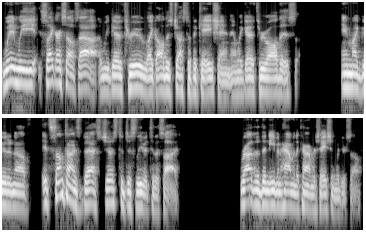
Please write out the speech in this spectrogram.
when we psych ourselves out and we go through like all this justification and we go through all this, am I good enough? It's sometimes best just to just leave it to the side rather than even having the conversation with yourself.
